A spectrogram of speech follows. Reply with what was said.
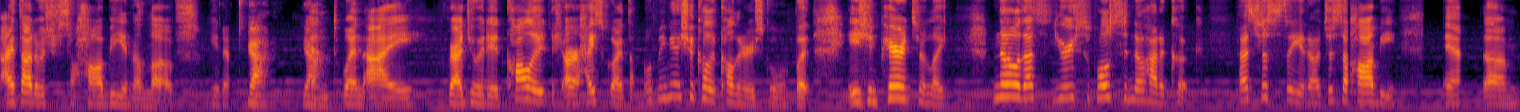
I thought it was just a hobby and a love, you know. Yeah, yeah. And when I graduated college or high school, I thought, well, maybe I should call it culinary school. But Asian parents are like, no, that's you're supposed to know how to cook. That's just you know, just a hobby. And um,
